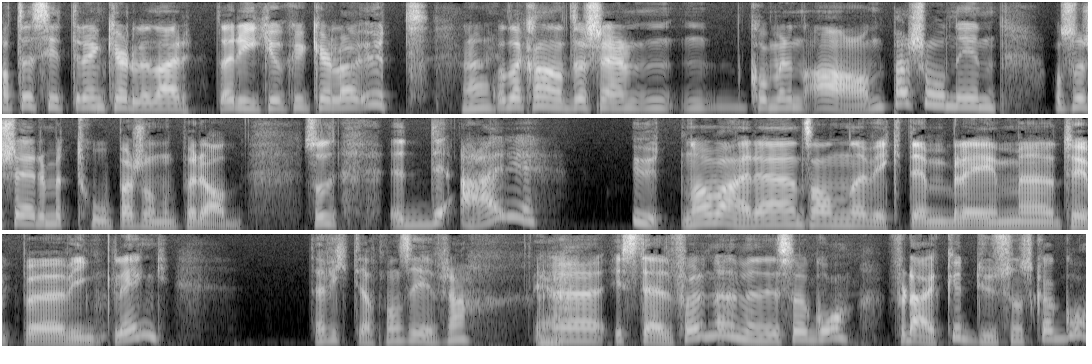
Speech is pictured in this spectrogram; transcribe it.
at det sitter en kølle der, da ryker jo ikke kølla ut. Nei. Og da kan det skje, kommer en annen person inn, og så skjer det med to personer på rad. Så det er, uten å være en sånn victim blame-type vinkling, det er viktig at man sier fra. Ja. Eh, I stedet for nødvendigvis å gå. For det er jo ikke du som skal gå,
